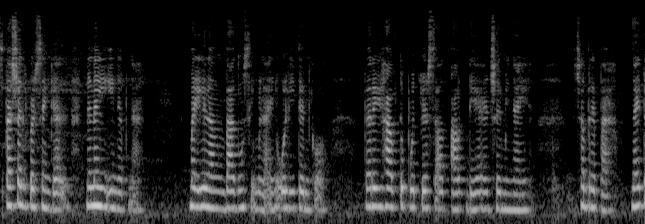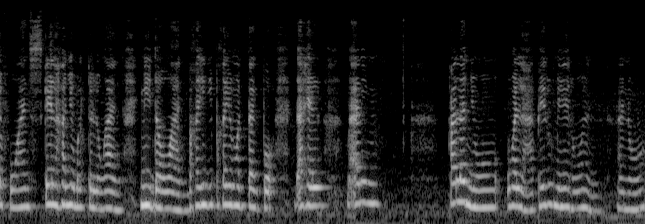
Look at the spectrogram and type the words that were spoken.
Especially for single na naiinip na. May ilang bagong simula. Inuulitin ko. Pero you have to put yourself out there, Gemini. Siyempre pa, Knight of Wands, kailangan nyo magtulungan. Need the one. Baka hindi pa kayo magtagpo. Dahil, maaring, kala nyo, wala, pero meron. Ano?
